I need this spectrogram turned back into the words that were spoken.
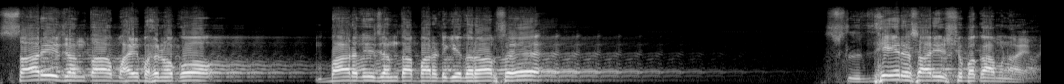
सारी जनता भाई बहनों को भारतीय जनता पार्टी की तरफ से ढेर सारी शुभकामनाएं।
